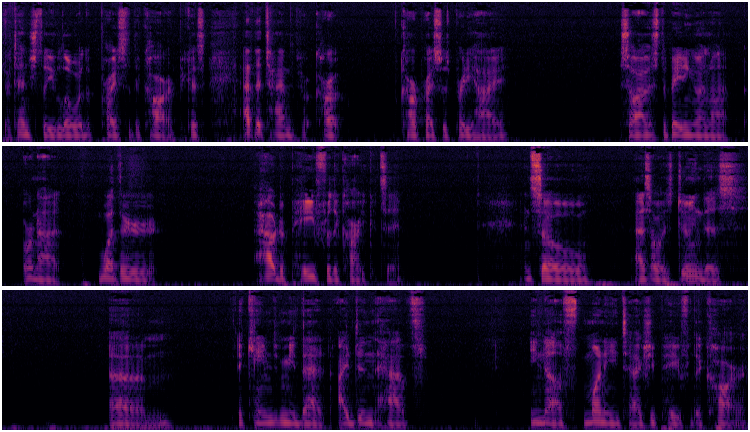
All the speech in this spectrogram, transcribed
potentially lower the price of the car because at the time the car car price was pretty high. So I was debating on not or not whether how to pay for the car you could say. And so as I was doing this um it came to me that I didn't have enough money to actually pay for the car.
